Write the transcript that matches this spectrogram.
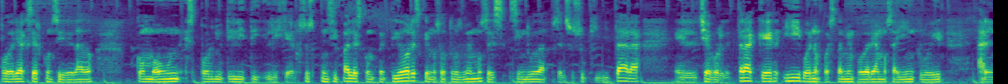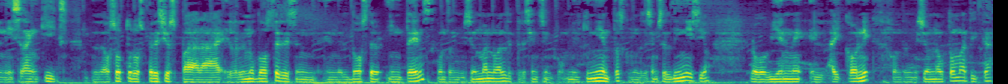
podría ser considerado como un Sport Utility ligero. Sus principales competidores que nosotros vemos es sin duda pues el Suzuki Vitara, el Chevrolet Tracker y bueno pues también podríamos ahí incluir al Nissan Kicks. Los otros precios para el Renault Duster es en, el Duster Intense con transmisión manual de 305.500 como les decíamos el de inicio. Luego viene el Iconic con transmisión automática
